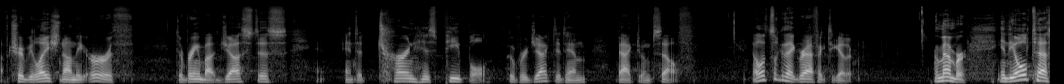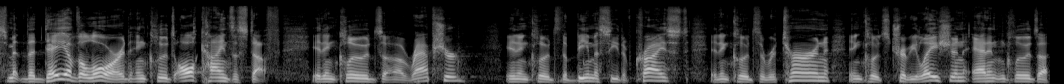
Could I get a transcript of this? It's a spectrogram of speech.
of tribulation on the earth to bring about justice and to turn his people who've rejected him back to himself. Now let's look at that graphic together. Remember, in the Old Testament, the day of the Lord includes all kinds of stuff. It includes uh, rapture, it includes the Bema seat of Christ, it includes the return, it includes tribulation, and it includes a,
